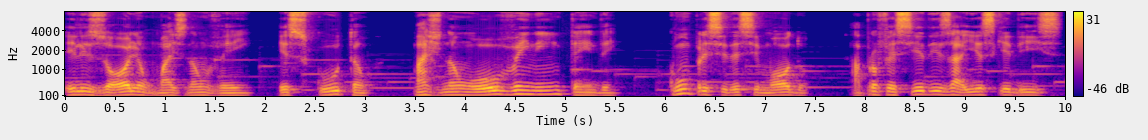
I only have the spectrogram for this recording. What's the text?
Eles olham, mas não veem, escutam, mas não ouvem nem entendem. Cumpre-se desse modo a profecia de Isaías que diz:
